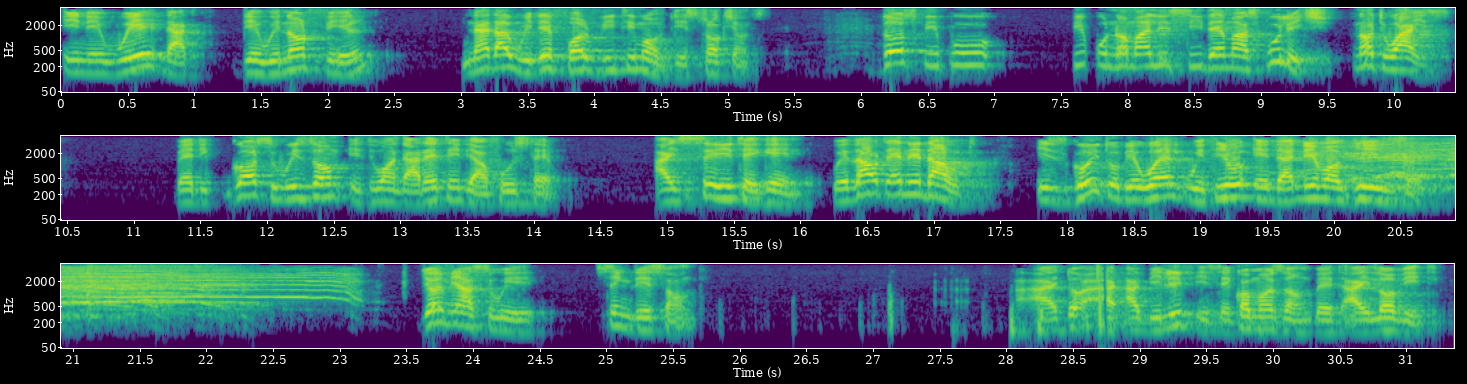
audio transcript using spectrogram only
in a way that they will not fail, neither will they fall victim of destructions. Those people, people normally see them as foolish, not wise. But God's wisdom is the one directing their footsteps. I say it again, without any doubt, it's going to be well with you in the name of Jesus. Join me as we sing this song. I don't. I, I believe it's a common song, but I love it.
